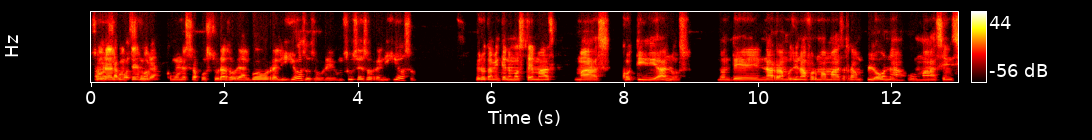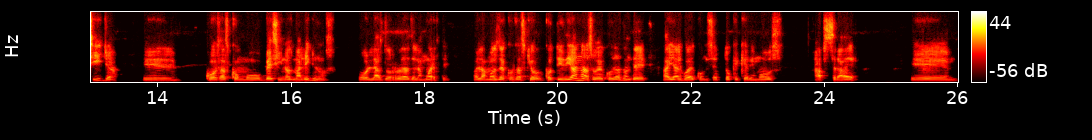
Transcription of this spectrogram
sobre algún postura. tema, como nuestra postura sobre algo religioso, sobre un suceso religioso. Pero también tenemos temas más cotidianos, donde narramos de una forma más ramplona o más sencilla eh, cosas como vecinos malignos o las dos ruedas de la muerte. Hablamos de cosas que, cotidianas o de cosas donde hay algo de concepto que queremos abstraer. Eh,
